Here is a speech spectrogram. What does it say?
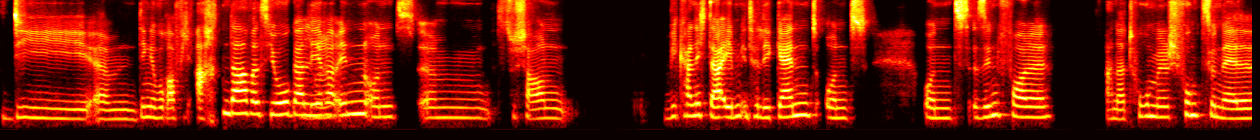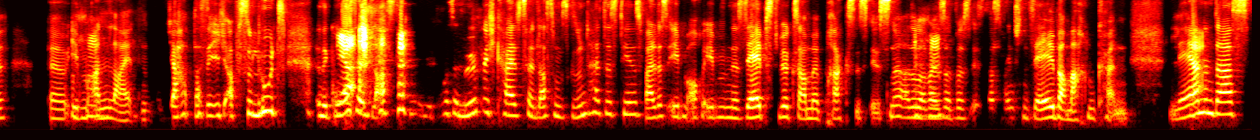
die ähm, Dinge, worauf ich achten darf als Yoga-Lehrerin mhm. und ähm, zu schauen, wie kann ich da eben intelligent und und sinnvoll, anatomisch, funktionell äh, eben mhm. anleiten. Ja, da sehe ich absolut eine große ja. Entlastung, eine große Möglichkeit zur Entlastung des Gesundheitssystems, weil das eben auch eben eine selbstwirksame Praxis ist. Ne? Also mhm. weil es etwas ist, was Menschen selber machen können. Lernen ja. das,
